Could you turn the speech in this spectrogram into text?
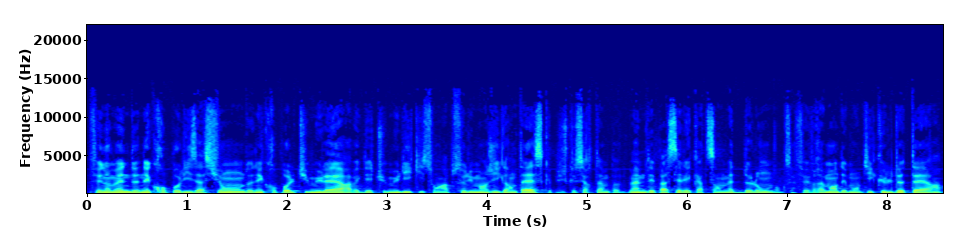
phénomène de nécropolisation, de nécropole tumulaire, avec des tumuli qui sont absolument gigantesques, puisque certains peuvent même dépasser les 400 mètres de long, donc ça fait vraiment des monticules de terre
